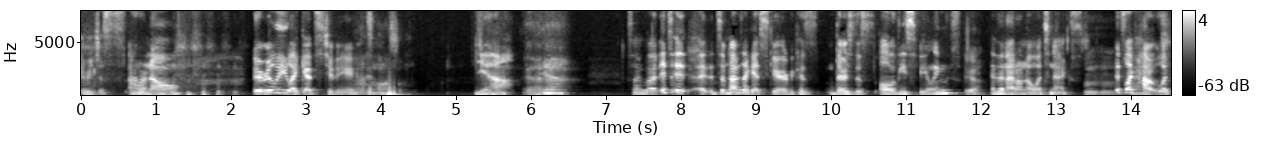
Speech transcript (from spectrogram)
we're just, I don't know. it really like gets to me. That's and- awesome. Yeah. Yeah. Yeah. So I'm glad. It's it, it. Sometimes I get scared because there's this all of these feelings, Yeah. and then I don't know what's next. Mm-hmm. It's like how like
